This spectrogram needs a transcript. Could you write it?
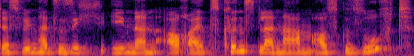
Deswegen hat sie sich ihn dann auch als Künstlernamen ausgesucht.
